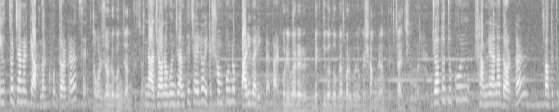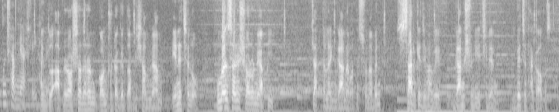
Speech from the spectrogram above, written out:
এই উত্তর জানার কি আপনার খুব দরকার আছে? আমার জনগণ জানতে চায়। না জনগণ জানতে চাইলেও এটা সম্পূর্ণ পারিবারিক ব্যাপার। পরিবারের ব্যক্তিগত ব্যাপারগুলোকে সামনে আনতে চাইছেন না। যতটুকুন সামনে আনা দরকার ততটুকুন সামনে আসলেই হবে। কিন্তু আপনার অসাধারণ কণ্ঠটাকে তো আপনি সামনে এনেছেনও। হুমায়ুন স্যারের স্মরণে আপনি চারটা লাইন গান আমাদের শোনাবেন। স্যারকে যেভাবে গান শুনিয়েছিলেন, বেঁচে থাকা অবস্থায়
